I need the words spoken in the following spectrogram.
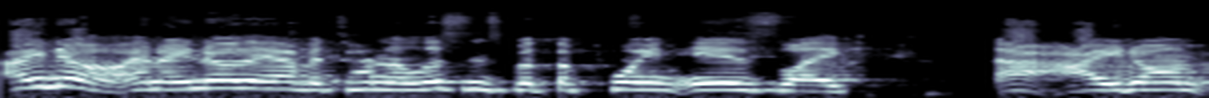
I know, and I know they have a ton of listens, but the point is like, I don't,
